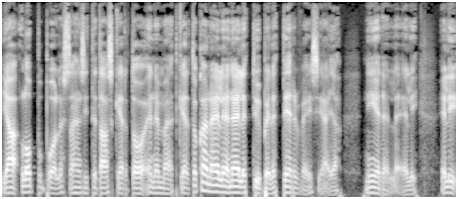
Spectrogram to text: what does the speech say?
Ja loppupuolessa hän sitten taas kertoo enemmän, että kertokaa näille ja näille tyypeille terveisiä ja niin edelleen. Eli, eli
